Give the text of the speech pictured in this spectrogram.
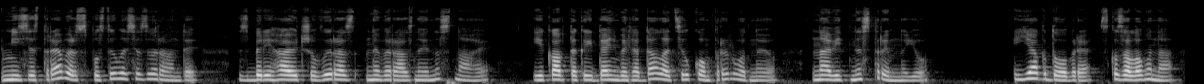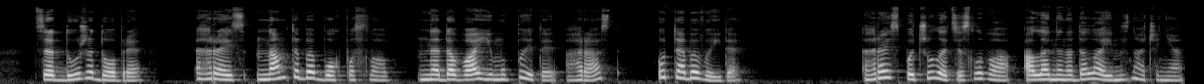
Місіс Треверс спустилася з веранди, зберігаючи вираз невиразної наснаги, яка в такий день виглядала цілком природною, навіть нестримною. Як добре, сказала вона, це дуже добре. Грейс, нам тебе Бог послав. Не давай йому пити, гаразд, у тебе вийде. Грейс почула ці слова, але не надала їм значення.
